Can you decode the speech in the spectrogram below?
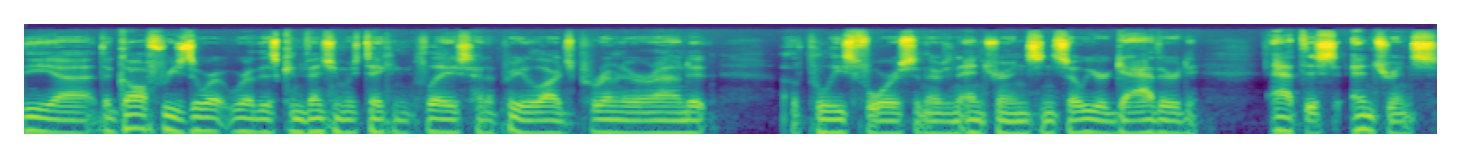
the uh, the golf resort where this convention was taking place had a pretty large perimeter around it of police force, and there was an entrance, and so we were gathered at this entrance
